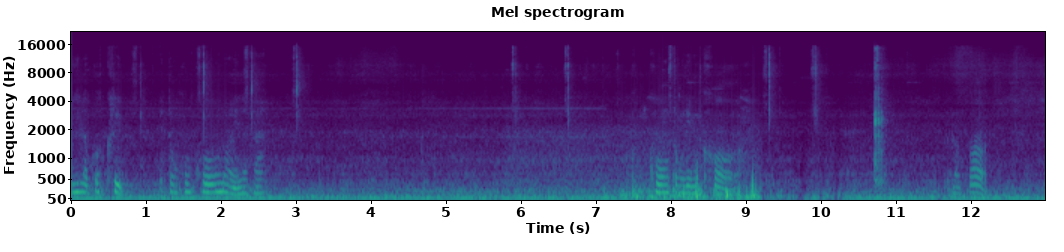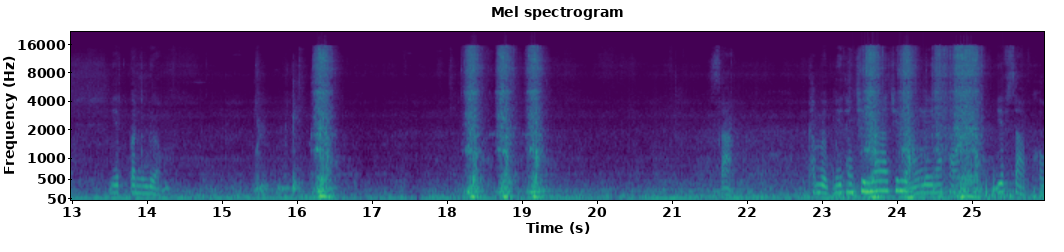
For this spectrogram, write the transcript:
นี่เราก็คลิปตรงโค้งๆหน่อยนะคะ โค้งตรงริมคอ แล้วก็เย็บกันเหลื่อมสาบทำแบบนี้ทั้งชิ้นหน้าชิ้นหลังเลยนะคะ เย็บสาบคอ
